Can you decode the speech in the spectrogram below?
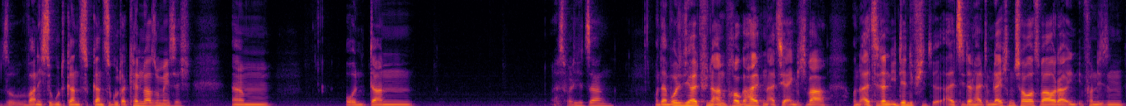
so, war nicht so gut, ganz, ganz so gut erkennbar, so mäßig. Ähm, und dann, was wollte ich jetzt sagen? Und dann wurde die halt für eine andere Frau gehalten, als sie eigentlich war. Und als sie dann identifiziert, als sie dann halt im Leichenschauhaus war oder in, von diesen,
